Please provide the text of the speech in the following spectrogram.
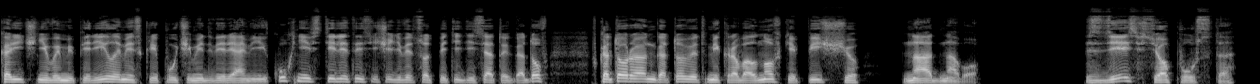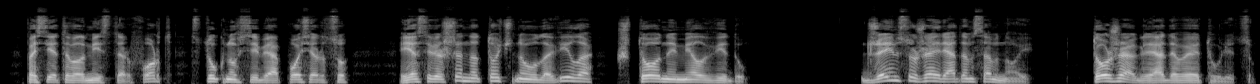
коричневыми перилами, скрипучими дверями и кухней в стиле 1950-х годов, в которой он готовит в микроволновке пищу на одного. «Здесь все пусто», — посетовал мистер Форд, стукнув себя по сердцу, и я совершенно точно уловила, что он имел в виду. Джеймс уже рядом со мной тоже оглядывает улицу.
